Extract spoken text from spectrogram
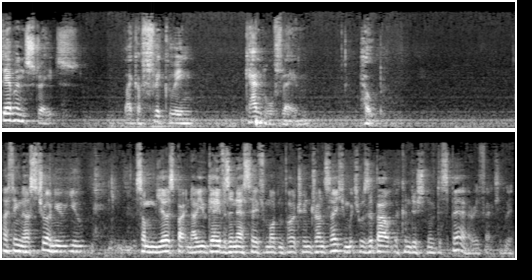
demonstrates, like a flickering candle flame, hope. I think that's true. And you, you, some years back now, you gave us an essay for modern poetry in translation, which was about the condition of despair, effectively,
